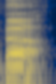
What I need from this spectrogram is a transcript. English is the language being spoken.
but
